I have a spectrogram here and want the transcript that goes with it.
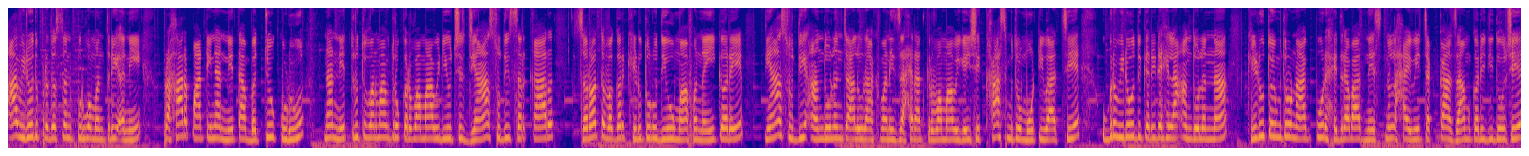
આ વિરોધ પ્રદર્શન પૂર્વ મંત્રી અને પ્રહાર પાર્ટીના નેતા બચ્ચુ કુડુના નેતૃત્વમાં મિત્રો કરવામાં આવી રહ્યું છે. જ્યાં સુધી સરકાર શરત વગર ખેડૂતોનું દેવું માફ નહીં કરે, ત્યાં સુધી આંદોલન ચાલુ રાખવાની જાહેરાત કરવામાં આવી ગઈ છે. ખાસ મિત્રો મોટી વાત છે, ઉગ્ર વિરોધ કરી રહેલા આંદોલનના ખેડૂતોએ મિત્રો નાગપુર હૈદરાબાદ નેશનલ હાઈવે ચક્કા જામ કરી દીધો છે.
